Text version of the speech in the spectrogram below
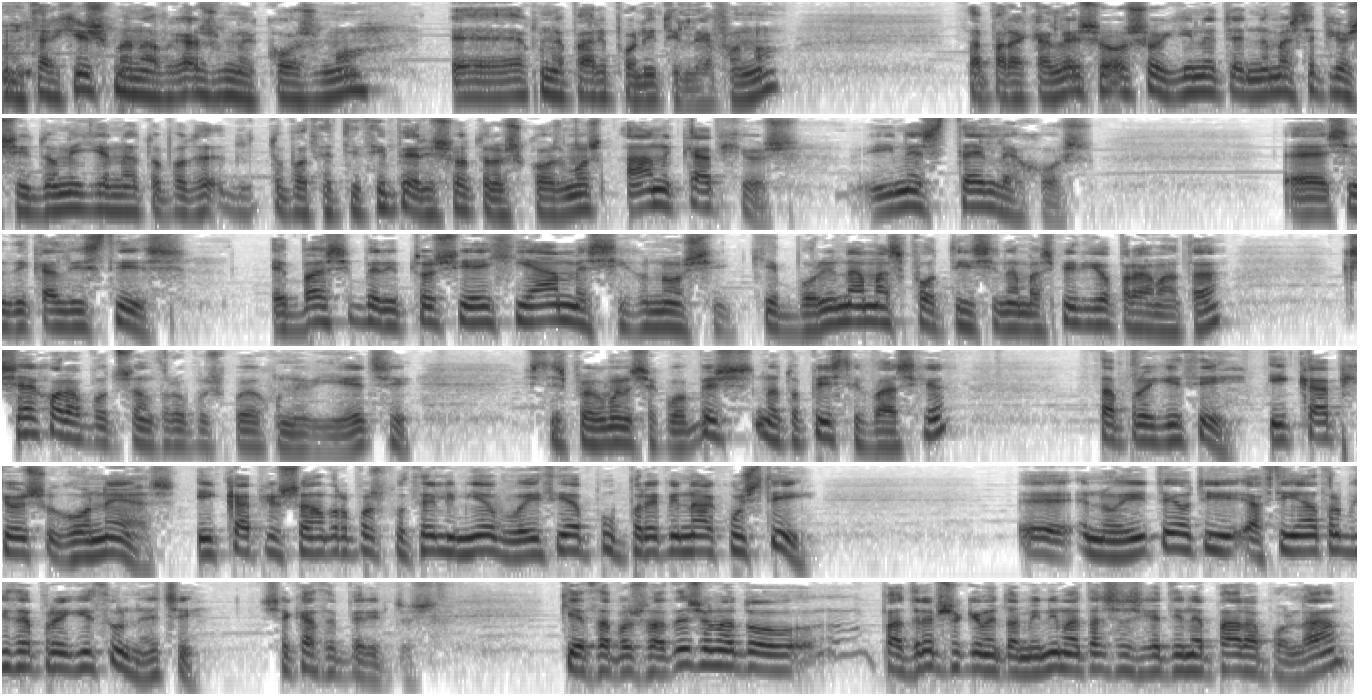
Λοιπόν, θα αρχίσουμε να βγάζουμε κόσμο. Ε, έχουν πάρει πολύ τηλέφωνο. Θα παρακαλέσω όσο γίνεται να είμαστε πιο σύντομοι για να τοποθετηθεί περισσότερος κόσμος. Αν κάποιος είναι στέλεχος, ε, συνδικαλιστής, εν πάση περιπτώσει έχει άμεση γνώση και μπορεί να μας φωτίσει, να μας πει δύο πράγματα, ξέχωρα από τους ανθρώπους που έχουν βγει έτσι, στις προηγούμενες εκπομπές, να το πει στη Βάσια, θα προηγηθεί. Ή κάποιος γονέας, ή κάποιος άνθρωπος που θέλει μια βοήθεια που πρέπει να ακουστεί. Ε, εννοείται ότι αυτοί οι άνθρωποι θα προηγηθούν, έτσι, σε κάθε περίπτωση. Και θα προσπαθήσω να το παντρέψω και με τα μηνύματά σας γιατί είναι πάρα πολλά.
